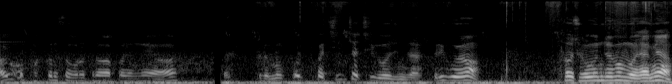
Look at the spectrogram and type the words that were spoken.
아이고 밖으로 속으로 들어가 버렸네요. 그러면 골프가 진짜 즐거워집니다. 그리고요 더 좋은 점은 뭐냐면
